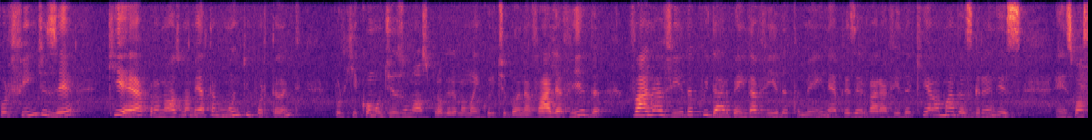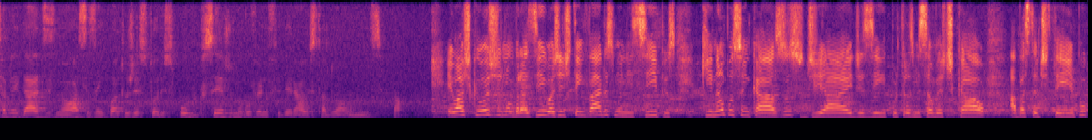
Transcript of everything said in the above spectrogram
por fim, dizer que é para nós uma meta muito importante, porque, como diz o nosso programa Mãe Curitibana, vale a vida, vale a vida cuidar bem da vida também, né? preservar a vida, que é uma das grandes responsabilidades nossas enquanto gestores públicos, seja no governo federal, estadual ou municipal. Eu acho que hoje no Brasil a gente tem vários municípios que não possuem casos de AIDS e por transmissão vertical há bastante tempo.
